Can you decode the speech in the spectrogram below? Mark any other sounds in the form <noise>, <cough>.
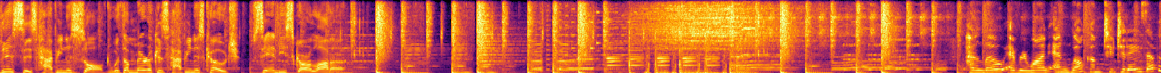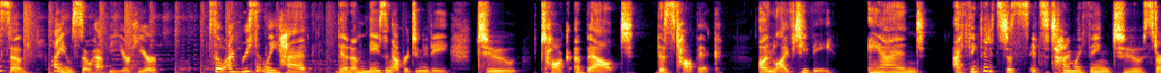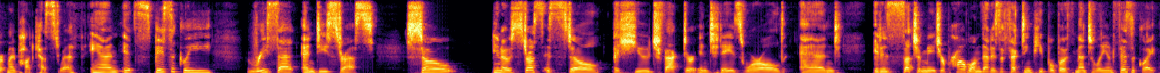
This is Happiness Solved with America's happiness coach, Sandee Sgarlata. Hello, everyone, and welcome to today's episode. I am so happy you're here. So, I recently had an amazing opportunity to talk about this topic on live TV. And I think that it's just it's a timely thing to start my podcast with. And it's basically reset and de-stress. So, you know, stress is still a huge factor in today's world and it is such a major problem that is affecting people both mentally and physically.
